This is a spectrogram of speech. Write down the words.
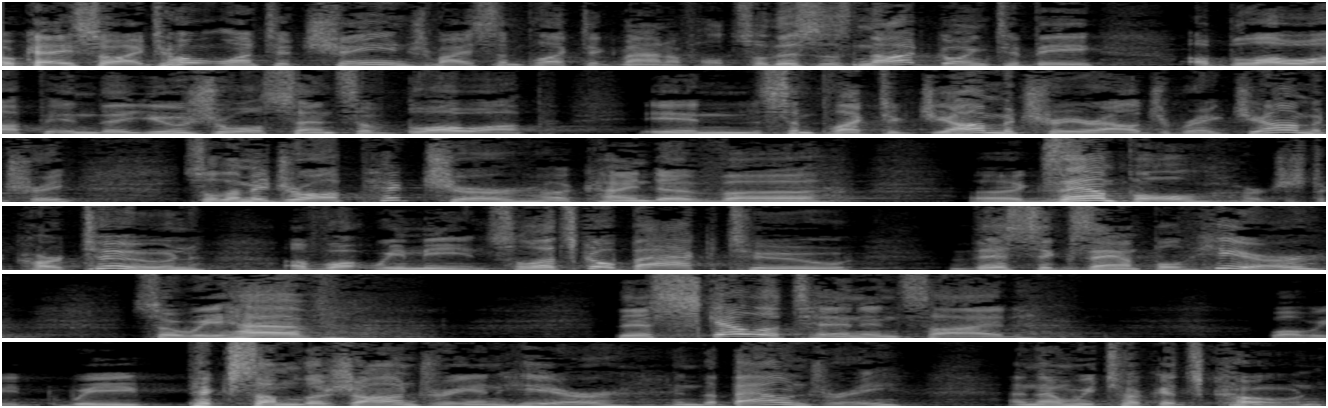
Okay, so I don't want to change my symplectic manifold. So this is not going to be a blow up in the usual sense of blow up in symplectic geometry or algebraic geometry. So let me draw a picture, a kind of uh, uh, example, or just a cartoon of what we mean. So let's go back to this example here. So we have this skeleton inside, well, we, we picked some Legendrian here in the boundary, and then we took its cone.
